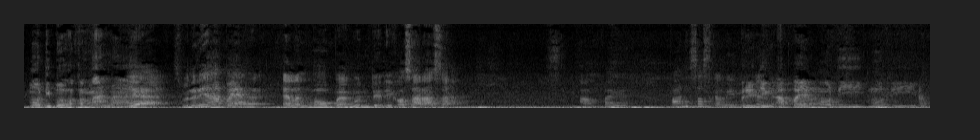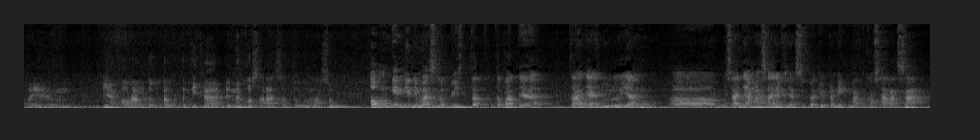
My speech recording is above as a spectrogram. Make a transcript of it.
mau dibawa ke mana? Ya, sebenarnya apa yang Ellen mau bangun dari Kosarasa? Apa ya? Pansos kali. Branding Enggak. apa yang mau di mau di apa ya? Yang orang tuh kalau ketika dengar kosarasa tuh langsung Oh mungkin gini mas, lebih te- tepatnya tanya dulu yang eh, misalnya Mas Arif yang sebagai penikmat Kosarasa.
